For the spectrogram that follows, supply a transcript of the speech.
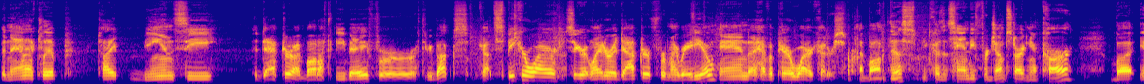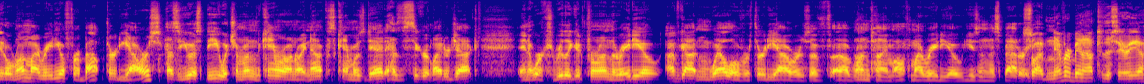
banana clip type BNC adapter I bought off eBay for three bucks. Got speaker wire, cigarette lighter adapter for my radio, and I have a pair of wire cutters. I bought this because it's handy for jump starting your car but it'll run my radio for about 30 hours. Has a USB, which I'm running the camera on right now because the camera's dead. It has a cigarette lighter jack, and it works really good for running the radio. I've gotten well over 30 hours of uh, runtime off my radio using this battery. So I've never been out to this area.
